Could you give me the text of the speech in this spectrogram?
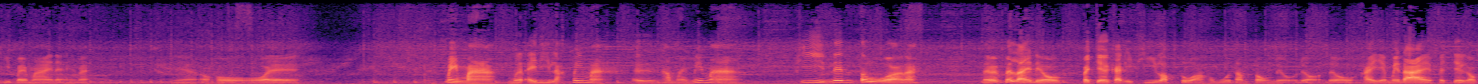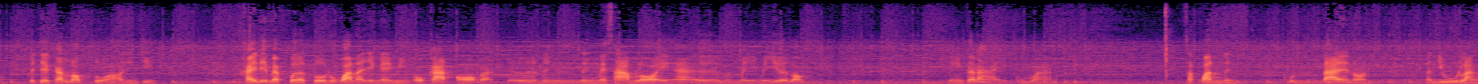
กีบใบไม้เนี่ยเห็นไหมเนี่ยโอ้โหไม่มาเหมือนไอดีหลักไม่มา เออทำไมไม่มา พี่เล่นตัวนะ แต่ไม่เป็นไรเดี๋ยวไปเจอกันอีกทีรอบตัวผมพูดตามตรงเดี๋ยวเดี๋ยวเดี๋ยวใครยังไม่ได้ไปเจอกับไปเจอกันรอบตัวเอาจริง ๆ ใครที่แบบเปิดตั๋วทุกวันอะยังไงมีโอกาสออกอะเออหนึ่งหนึ่งในสามร้อยเองอะเออมันไม่ไม่เยอะหรอกยังไงก็ได้ผมว่า สักวันหนึ่งคุณได้แน่นอน มันอยู่หลัง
